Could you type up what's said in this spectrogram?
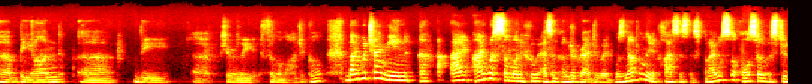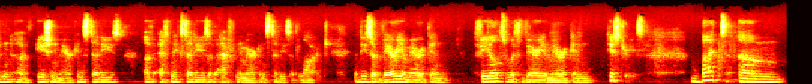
uh, beyond uh, the uh, purely philological, by which I mean uh, I, I, was someone who, as an undergraduate, was not only a classicist, but I was also a student of Asian American studies, of ethnic studies, of African American studies at large. These are very American fields with very American histories. But um,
